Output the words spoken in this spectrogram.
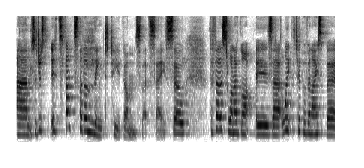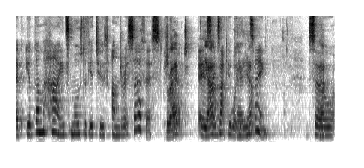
Um, so just it's facts that are linked to your gums, let's say. So the first one I've got is uh, like the tip of an iceberg, your gum hides most of your tooth under its surface. Correct. It's yeah. exactly what okay, you've been yeah. saying. So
